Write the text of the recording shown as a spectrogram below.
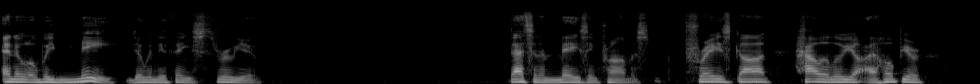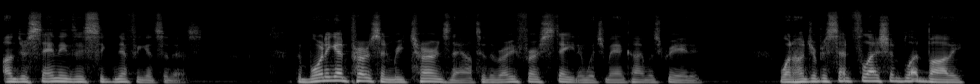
And it will be me doing the things through you. That's an amazing promise. Praise God. Hallelujah. I hope you're understanding the significance of this. The born again person returns now to the very first state in which mankind was created. 100% flesh and blood body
